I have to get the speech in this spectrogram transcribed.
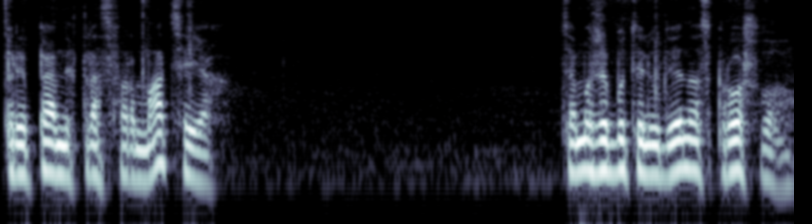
при певних трансформаціях це може бути людина з прошлого.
